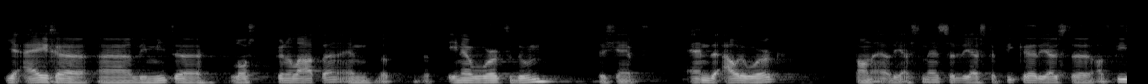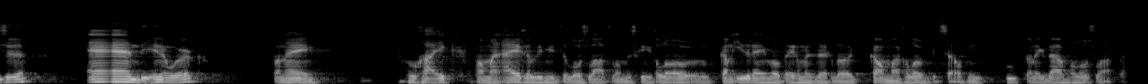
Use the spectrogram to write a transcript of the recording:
je eigen uh, limieten los kunnen laten en dat, dat inner work te doen. Dus je hebt en de outer work van uh, de juiste mensen, de juiste tactieken, de juiste adviezen en die inner work van hey, hoe ga ik van mijn eigen limieten loslaten? Want misschien kan iedereen wel tegen mij zeggen dat ik kan, maar geloof ik het zelf niet. Hoe kan ik daarvan loslaten?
